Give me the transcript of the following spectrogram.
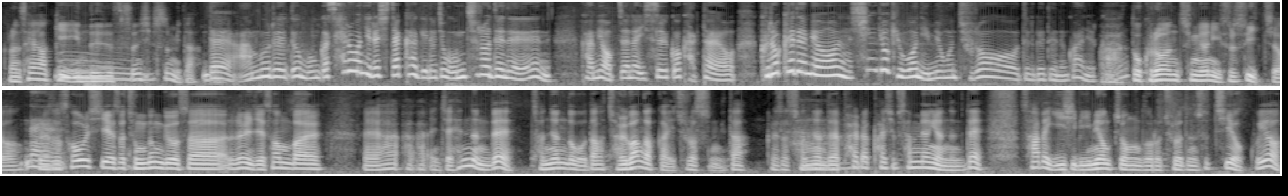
그런 새 학기인 듯은 음. 싶습니다. 네, 아무래도 뭔가 새로운 일을 시작하기는 좀 움츠러드는 감이 없잖아 있을 것 같아요. 그렇게 되면 신규 교원 임용은 줄어들게 되는 거 아닐까요? 아, 또 그런 측면이 있을 수 있죠. 네. 그래서 서울시에서 중등교사를 이제 선발 이제 했는데 전년도보다 절반 가까이 줄었습니다. 그래서 전년도에 아. 883명이었는데 422명 정도로 줄어든 수치였고요.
